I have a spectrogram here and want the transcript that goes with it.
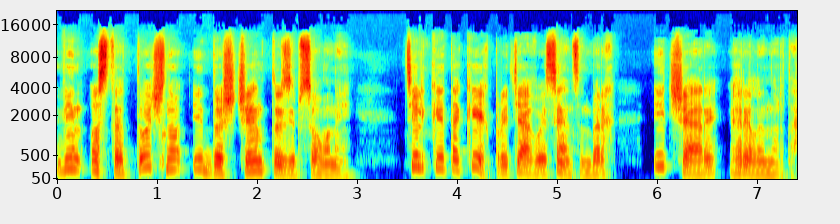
Він остаточно і дощенто зіпсований. Тільки таких притягує Сенсенберг і чари Греленорта.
